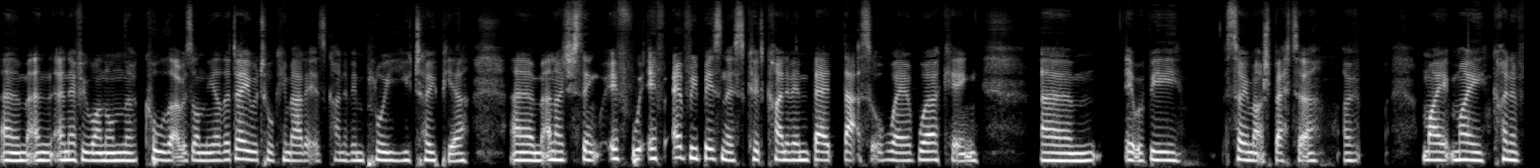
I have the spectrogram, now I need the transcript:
Um, and and everyone on the call that I was on the other day were talking about it as kind of employee utopia. Um, and I just think if if every business could kind of embed that sort of way of working, um, it would be so much better. I've, my my kind of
